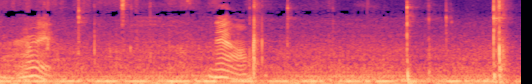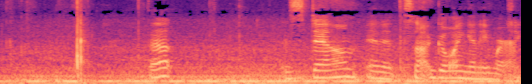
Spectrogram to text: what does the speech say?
All right, now that is down and it's not going anywhere.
